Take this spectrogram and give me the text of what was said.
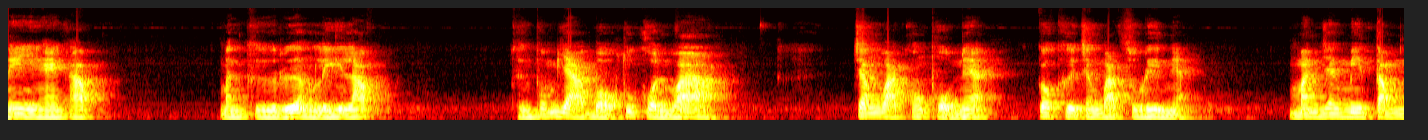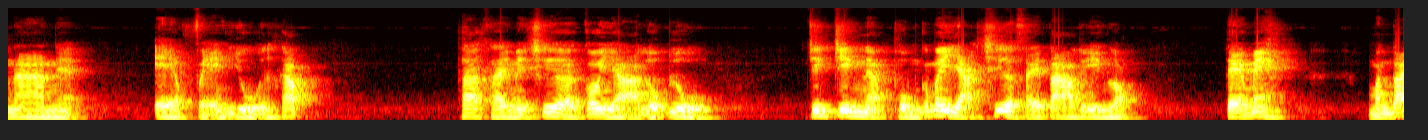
นี่ไงครับ มันคือเรื่องลี้ลับ ถึงผมอยากบอกทุกคนว่า จังหวัดของผมเนี่ยก็คือจังหวัดสุรินเนี่ยมันยังมีตำนานเนี่ยแอบแฝงอยู่นะครับ ถ้าใครไม่เชื่อก็อย่าลบหลู่จริงๆเนี่ยผมก็ไม่อยากเชื่อสายตาตัวเองหรอก แต่แม่มันได้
